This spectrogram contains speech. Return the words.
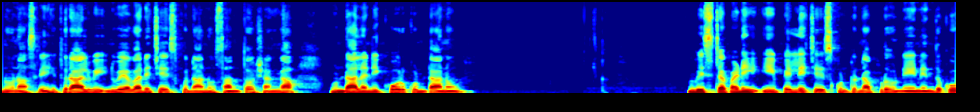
నువ్వు నా స్నేహితురాలివి. నువ్వెవరిని చేసుకున్నా నువ్వు సంతోషంగా ఉండాలని కోరుకుంటాను. నువ్వు ఇష్టపడి ఈ పెళ్ళి చేసుకుంటున్నప్పుడు నేనెందుకు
